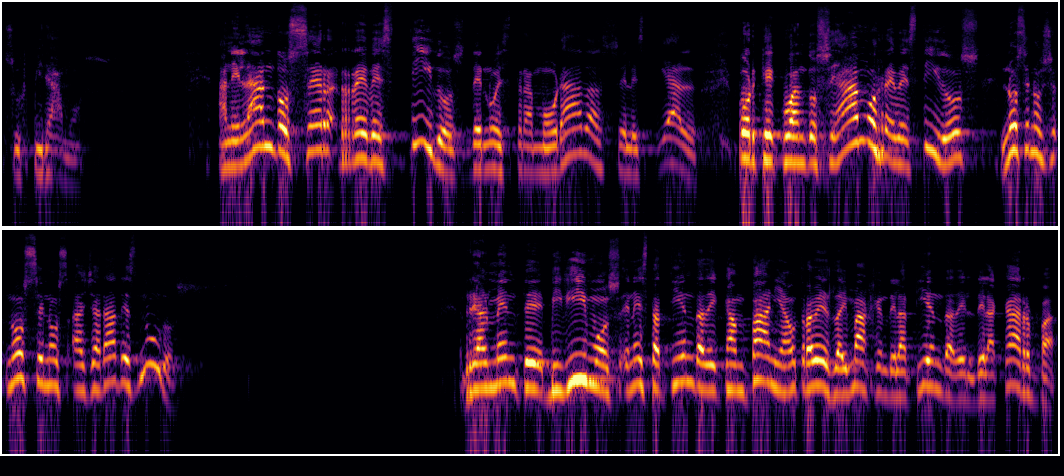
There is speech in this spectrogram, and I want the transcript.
suspiramos, anhelando ser revestidos de nuestra morada celestial, porque cuando seamos revestidos no se nos, no se nos hallará desnudos. Realmente vivimos en esta tienda de campaña, otra vez la imagen de la tienda, de, de la carpa,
